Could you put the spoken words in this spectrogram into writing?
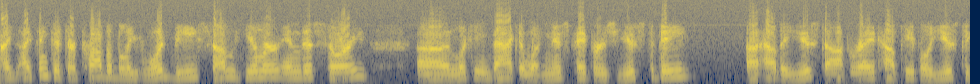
I, I think that there probably would be some humor in this story uh, looking back at what newspapers used to be, uh, how they used to operate, how people used to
